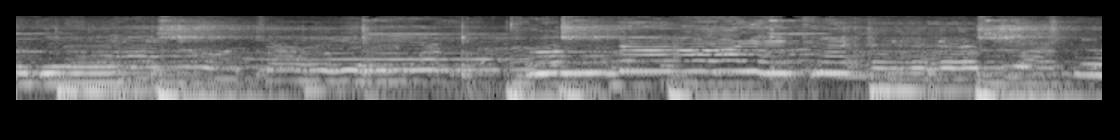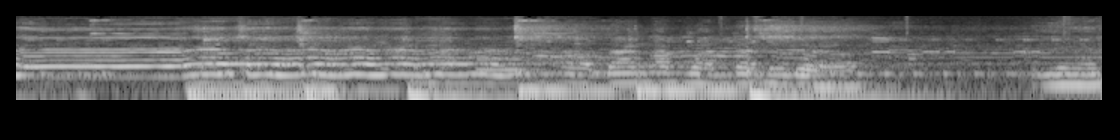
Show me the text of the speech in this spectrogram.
สุดแล้วใจทำได้แค่แอบอิจฉาชอบได้รับวันกันด้วยเหรออยาก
